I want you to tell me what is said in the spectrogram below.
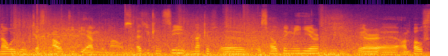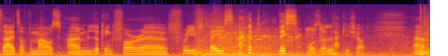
now we will just out DPM the Maus. As you can see, Nakif uh, is helping me here. We're uh, on both sides of the Maus. I'm looking for uh, free space and this was a lucky shot. Um,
